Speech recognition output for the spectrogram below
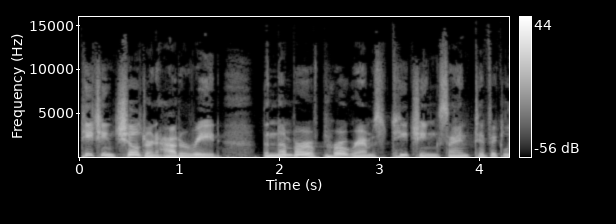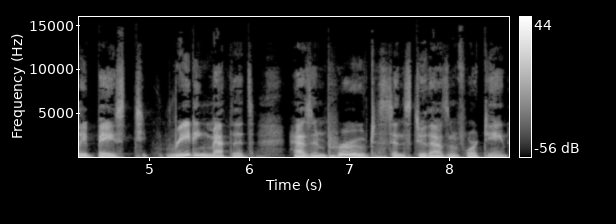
teaching children how to read. The number of programs teaching scientifically based reading methods has improved since 2014,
